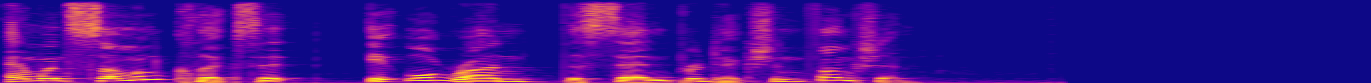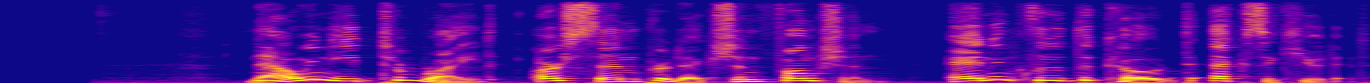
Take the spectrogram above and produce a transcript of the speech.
and when someone clicks it, it will run the send prediction function. Now we need to write our send prediction function and include the code to execute it.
